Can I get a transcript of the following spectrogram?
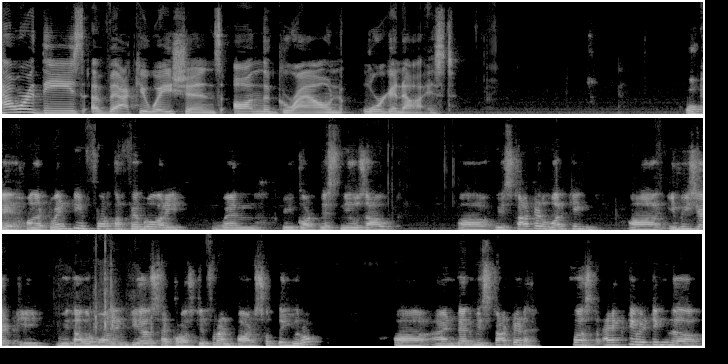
How are these evacuations on the ground organized? Okay, on the 24th of February, when we got this news out, uh, we started working uh, immediately with our volunteers across different parts of the Europe. Uh, and then we started first activating the,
